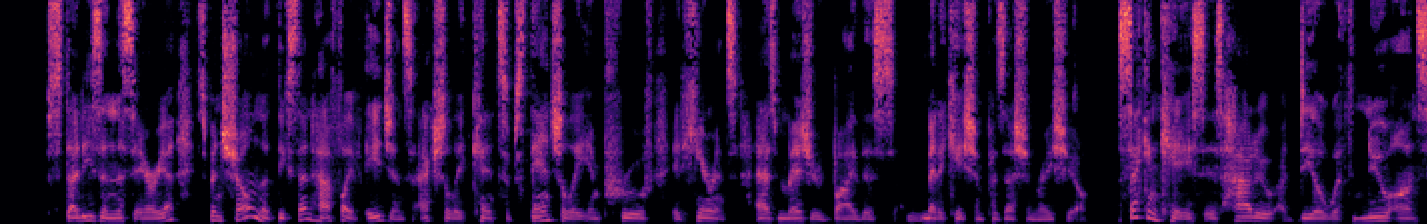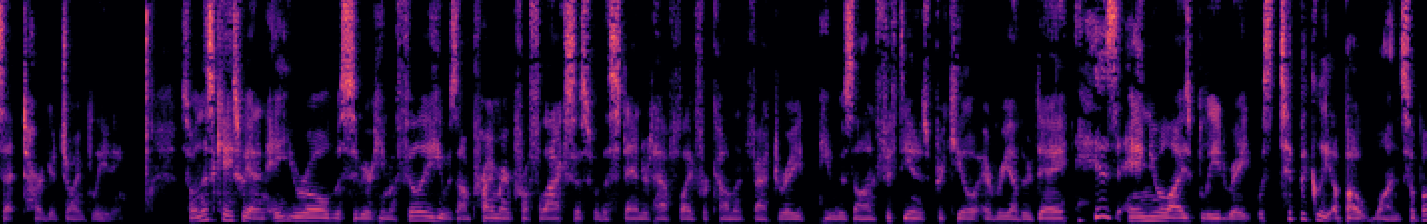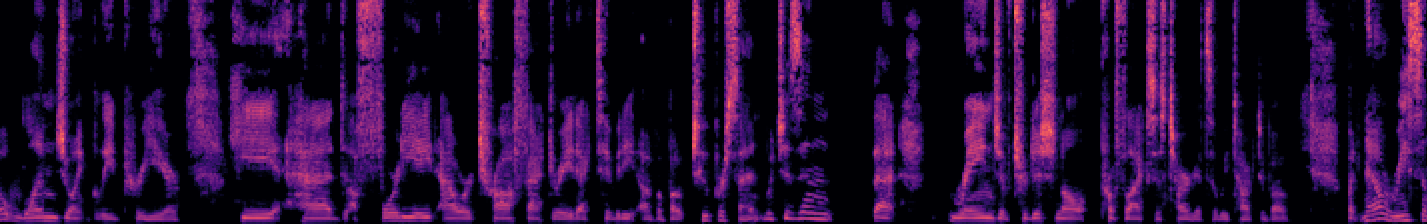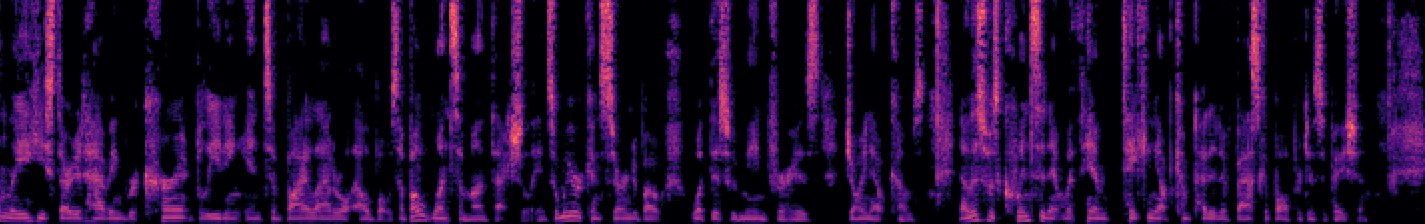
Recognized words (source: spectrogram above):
studies in this area, it's been shown that the extended half life agents actually can substantially improve adherence as measured by this medication possession ratio. The second case is how to deal with new onset target joint bleeding. So in this case, we had an eight year old with severe hemophilia. He was on primary prophylaxis with a standard half life recombinant factor VIII. He was on 50 units per kilo every other day. His annualized bleed rate was typically about one, so about one joint bleed per year. He had a 48 hour trough factor VIII activity of about 2%, which is in that range of traditional prophylaxis targets that we talked about. But now recently he started having recurrent bleeding into bilateral elbows about once a month actually. And so we were concerned about what this would mean for his joint outcomes. Now this was coincident with him taking up competitive basketball participation.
